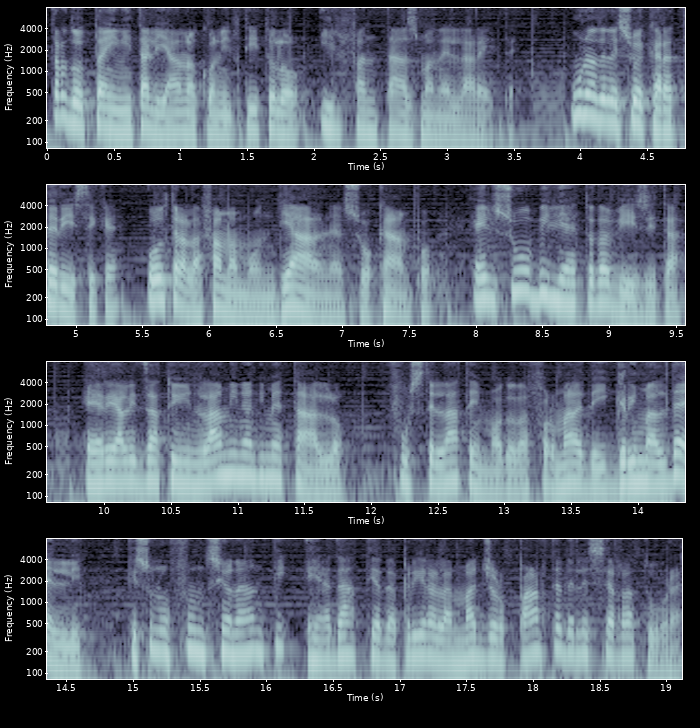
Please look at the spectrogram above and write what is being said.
tradotta in italiano con il titolo Il fantasma nella rete. Una delle sue caratteristiche, oltre alla fama mondiale nel suo campo, è il suo biglietto da visita. È realizzato in lamina di metallo, fustellata in modo da formare dei grimaldelli che sono funzionanti e adatti ad aprire la maggior parte delle serrature.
